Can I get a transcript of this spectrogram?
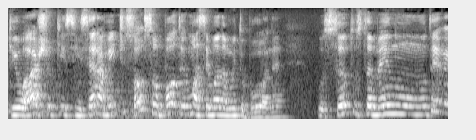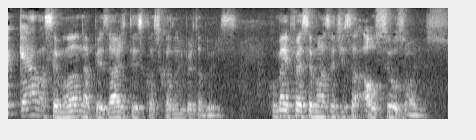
Que eu acho que, sinceramente, só o São Paulo teve uma semana muito boa, né? O Santos também não, não teve aquela semana, apesar de ter se classificado no Libertadores. Como é que foi a Semana Santista aos seus olhos?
